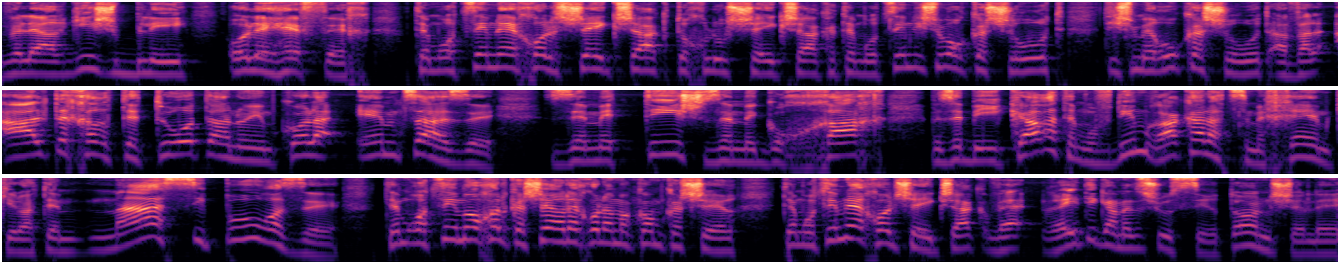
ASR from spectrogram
ולהרגיש בלי, או להפך. אתם רוצים לאכול שייק שאק, תאכלו שייק שאק, אתם רוצים לשמור כשרות, תשמרו כשרות, אבל אל תחרטטו אותנו עם כל האמצע הזה. זה מתיש, זה מגוחך, וזה בעיקר, אתם עובדים רק על עצמכם. כאילו, אתם, מה הסיפור הזה? אתם רוצים אוכל כשר, לכו למקום כשר, אתם רוצים לאכול שייק שאק, וראיתי גם איזשהו סרטון של אה,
